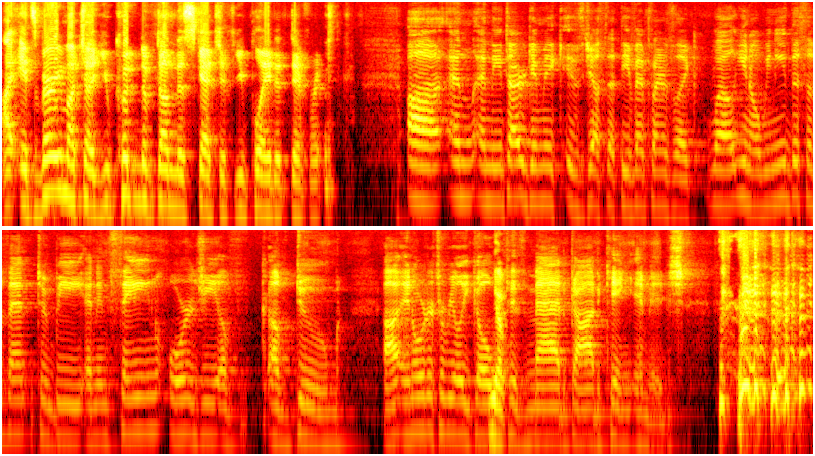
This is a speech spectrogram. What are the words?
I, it's very much a you couldn't have done this sketch if you played it different. Uh, and and the entire gimmick is just that the event planner is like, well, you know, we need this event to be an insane orgy of of doom, uh, in order to really go Yep. with his mad god king image.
